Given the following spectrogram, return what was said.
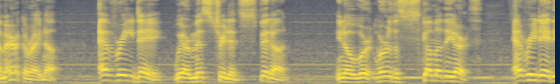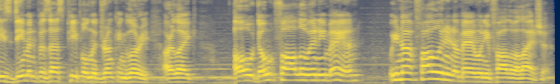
America right now. Every day we are mistreated, spit on. You know, we're, we're the scum of the earth. Every day these demon possessed people in the drunken glory are like, oh, don't follow any man. Well, you're not following a man when you follow Elijah.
